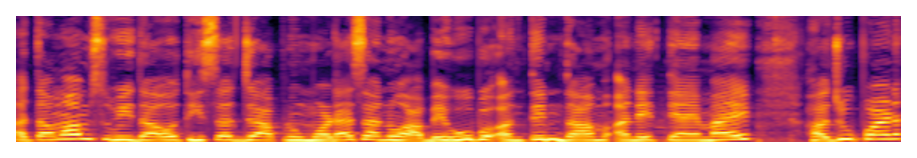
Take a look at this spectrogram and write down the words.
આ તમામ સુવિધાઓથી સજ્જ આપણું મોડાસાનું આબેહૂબ અંતિમ ધામ અને તેમાંય હજુ પણ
